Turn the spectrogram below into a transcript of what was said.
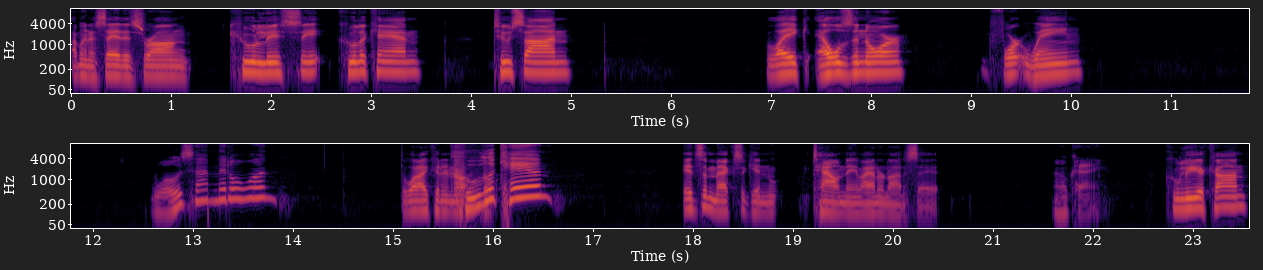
I'm gonna say this wrong. Culican, Tucson, Lake Elsinore, Fort Wayne. What was that middle one? The one I couldn't know. Coolacan? It's a Mexican town name. I don't know how to say it. Okay. Culiacan.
